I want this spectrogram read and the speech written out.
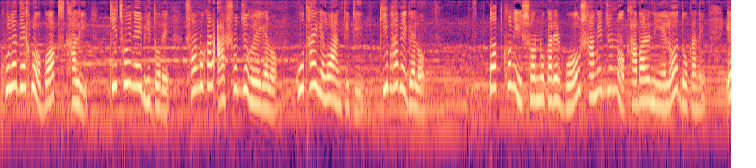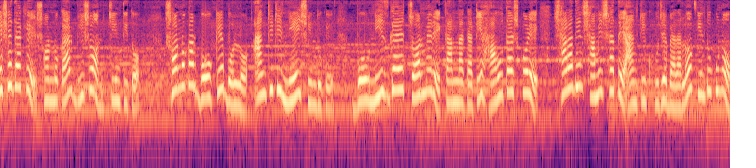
খুলে দেখল বক্স খালি, কিছুই নেই ভিতরে। স্বর্ণকার আশ্চর্য হয়ে গেল, কোথায় গেল আংটিটি? কীভাবে গেল? তৎক্ষণি স্বর্ণকারের বউ স্বামীর জন্য খাবার নিয়ে এলো দোকানে। এসে দেখে স্বর্ণকার ভীষণ চিন্তিত। স্বর্ণকার বউকে বলল, আংটিটি নেই সিন্ধুকে। বউ নিজ গায়ে চর মেরে কান্নাকাটি হাহুতাস করে সারাদিন স্বামীর সাথে আংটি খুঁজে বেড়ালো, কিন্তু কোনো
